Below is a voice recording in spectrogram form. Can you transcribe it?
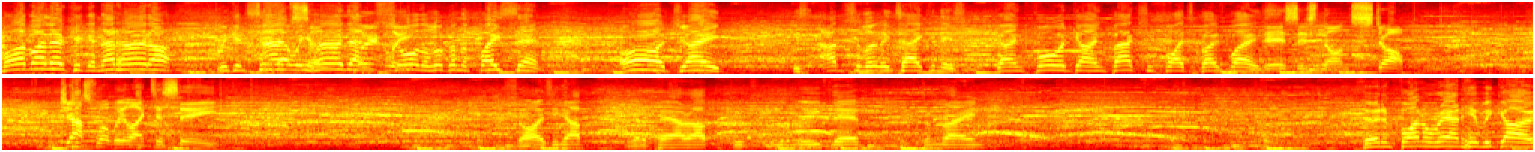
Followed by leg kick, and that hurt her. We can see that. We heard that. and Saw the look on the face then. Oh, Jade is absolutely taking this. Going forward, going back. She fights both ways. This is non-stop. Just what we like to see. Sizing up. Going to power up. Good move there from Rain. Third and final round. Here we go.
